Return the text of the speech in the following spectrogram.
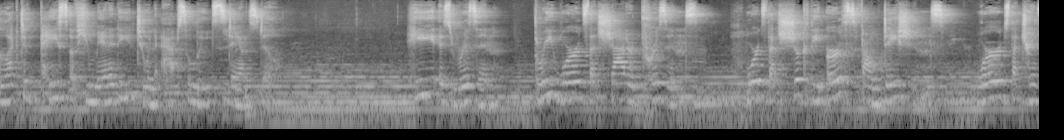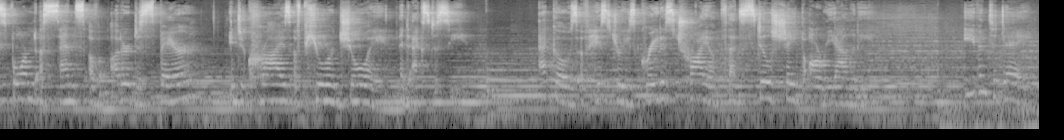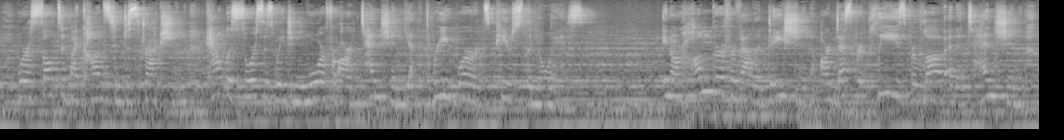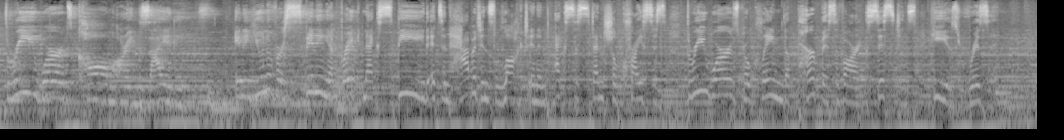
collective pace of humanity to an absolute standstill. He is risen, three words that shattered prisons, words that shook the earth's foundations, words that transformed a sense of utter despair into cries of pure joy and ecstasy echoes of history's greatest triumph that still shape our reality. Even today, we're assaulted by constant distraction, countless sources waging war for our attention, yet three words pierce the noise. In our hunger for validation, our desperate pleas for love and attention, three words calm our anxieties. In a universe spinning at breakneck speed, its inhabitants locked in an existential crisis, three words proclaim the purpose of our existence He is risen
